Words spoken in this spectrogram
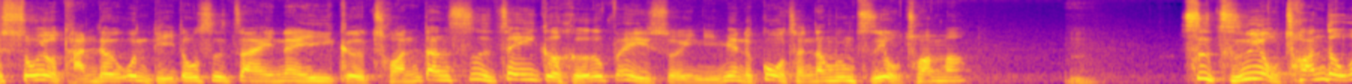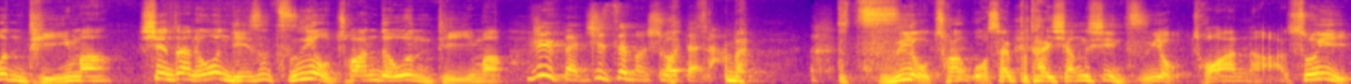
所有谈的问题都是在那一个川，但是这一个核废水里面的过程当中只有川吗？嗯，是只有川的问题吗？现在的问题是只有川的问题吗？日本是这么说的啦，不，只有川，我才不太相信只有川啊，所以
